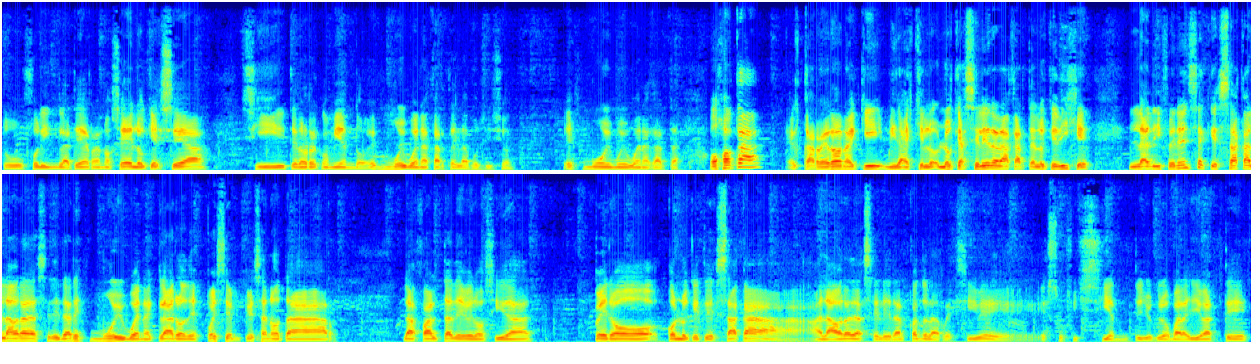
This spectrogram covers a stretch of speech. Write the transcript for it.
tu full Inglaterra, no sé, lo que sea, sí te lo recomiendo. Es muy buena carta en la posición. Es muy, muy buena carta. Ojo acá, el carrerón aquí, mira, es que lo que acelera la carta, lo que dije, la diferencia que saca a la hora de acelerar es muy buena. Claro, después se empieza a notar la falta de velocidad. Pero con lo que te saca a la hora de acelerar cuando la recibe es suficiente, yo creo, para llevarte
